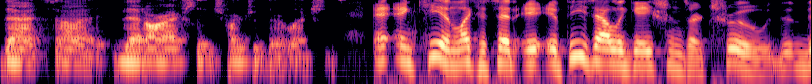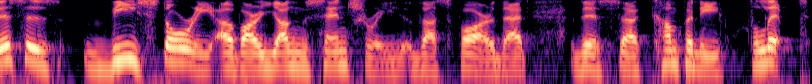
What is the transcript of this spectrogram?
that uh, that are actually in charge of their elections. And, and Keean, like I said, if these allegations are true, this is the story of our young century thus far. That this uh, company flipped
